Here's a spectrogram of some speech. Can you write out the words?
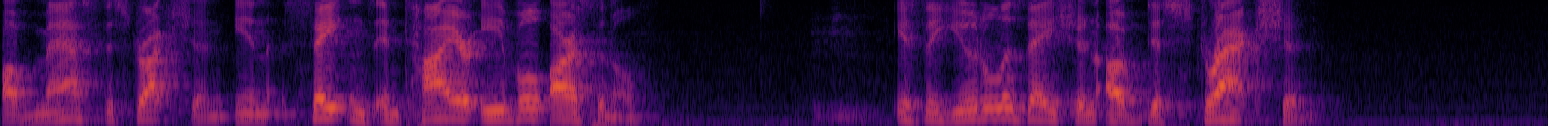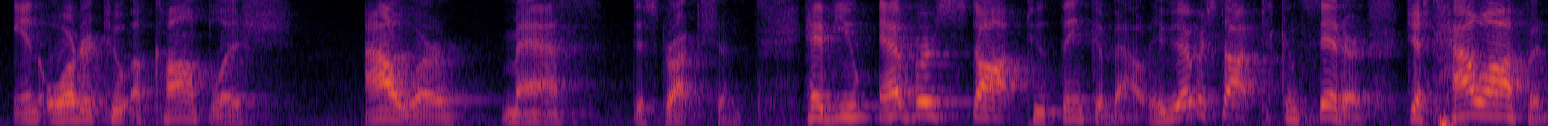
of mass destruction in Satan's entire evil arsenal is the utilization of distraction in order to accomplish our mass destruction. Have you ever stopped to think about, have you ever stopped to consider just how often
